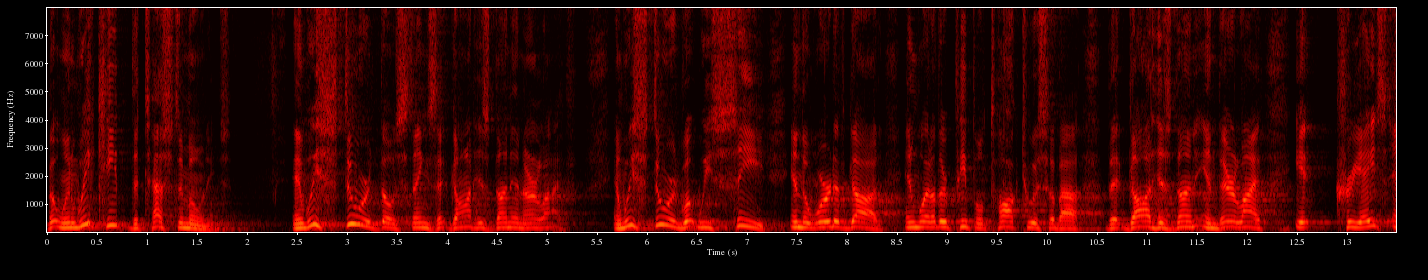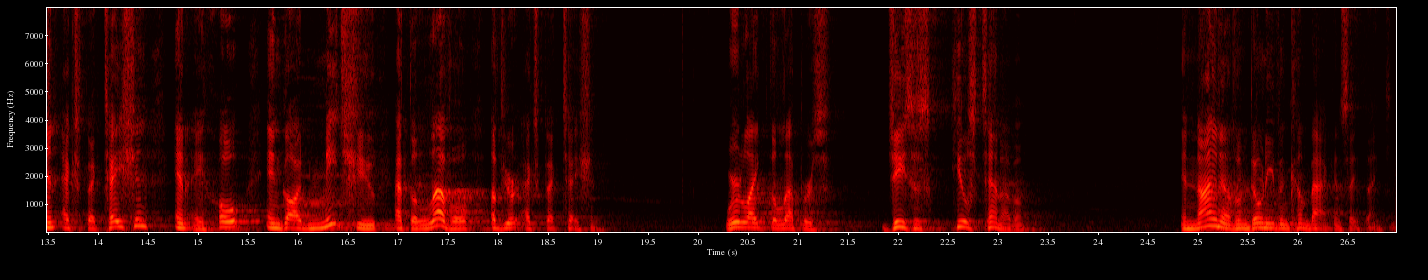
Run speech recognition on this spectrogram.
But when we keep the testimonies and we steward those things that God has done in our life, and we steward what we see in the Word of God and what other people talk to us about that God has done in their life, it creates an expectation and a hope, and God meets you at the level of your expectation. We're like the lepers. Jesus heals 10 of them, and nine of them don't even come back and say thank you.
